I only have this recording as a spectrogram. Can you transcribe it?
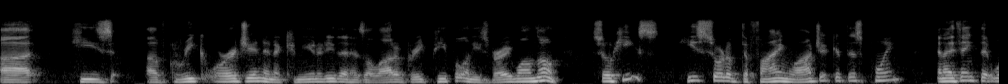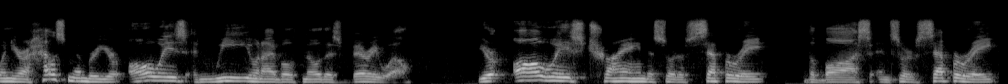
Uh, he's of Greek origin in a community that has a lot of Greek people, and he's very well known. So he's he's sort of defying logic at this point. And I think that when you're a House member, you're always, and we, you and I both know this very well, you're always trying to sort of separate the boss and sort of separate.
